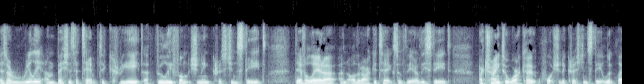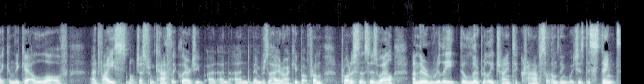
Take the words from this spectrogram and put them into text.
is a really ambitious attempt to create a fully functioning Christian state. De Valera and other architects of the early state are trying to work out what should a Christian state look like, and they get a lot of advice, not just from Catholic clergy and, and, and, members of the hierarchy, but from Protestants as well. And they're really deliberately trying to craft something which is distinct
